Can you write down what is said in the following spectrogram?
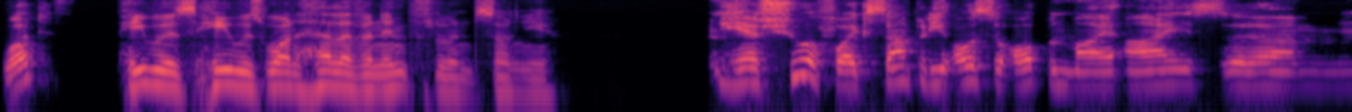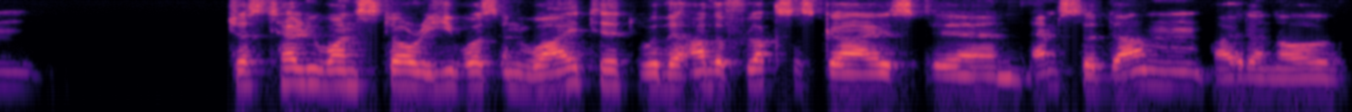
What? He was he was one hell of an influence on you. Yeah, sure. For example, he also opened my eyes. Um, just tell you one story. He was invited with the other Fluxus guys in Amsterdam, I don't know,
